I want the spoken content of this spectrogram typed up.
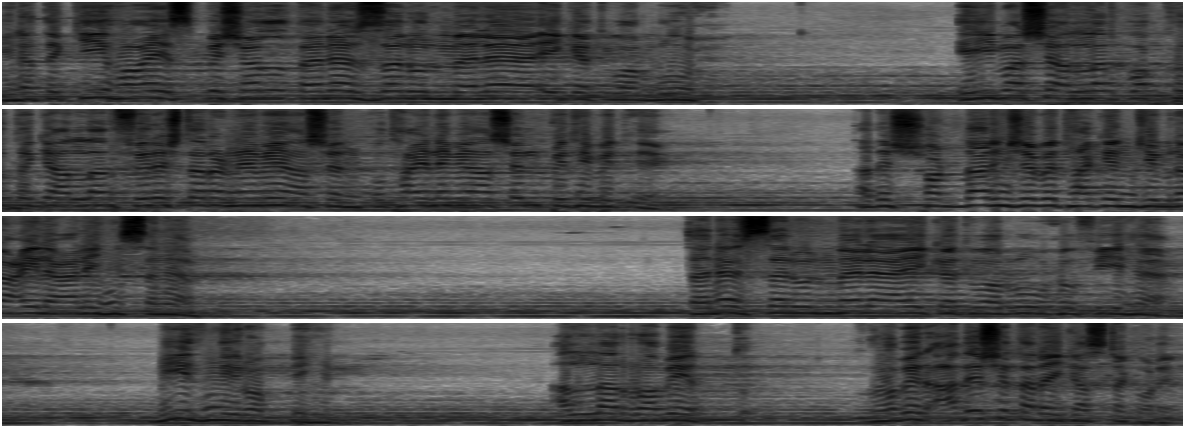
এই রাতে কি হয়? স্পেশাল তানাজ্জালুল মালাইকাতু ওয়ার রূহ এই মাসে আল্লাহর পক্ষ থেকে আল্লাহর ফেরেশতারা নেমে আসেন। কোথায় নেমে আসেন? পৃথিবীতে। তাদের সর্দার হিসেবে থাকেন জিব্রাইল আলাইহিস সালাম। তানাজ্জালুল মালাইকাতু ওয়ার রূহু ফিহা বিইذনি রাব্বিহিম। আল্লাহর রবের রবের আদেশে তারা এই কাজটা করেন।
